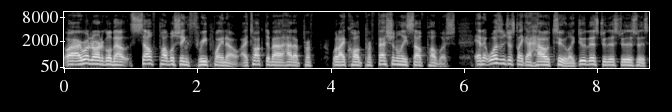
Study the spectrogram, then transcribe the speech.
or I wrote an article about self-publishing 3.0. I talked about how to what I called professionally self-publish. And it wasn't just like a how-to, like do this, do this, do this, do this.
